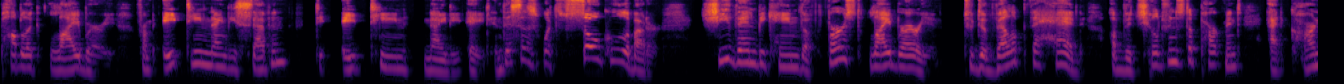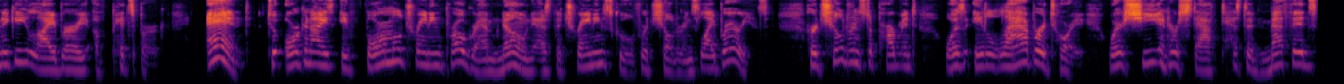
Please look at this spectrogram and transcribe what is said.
Public Library from 1897 to 1898. And this is what's so cool about her. She then became the first librarian to develop the head of the children's department at Carnegie Library of Pittsburgh and to organize a formal training program known as the Training School for Children's Librarians. Her children's department was a laboratory where she and her staff tested methods,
